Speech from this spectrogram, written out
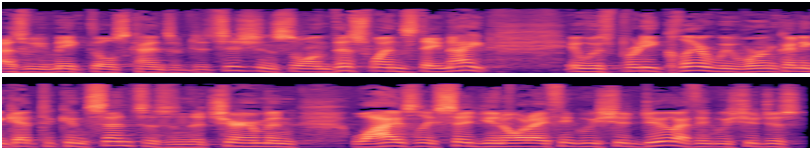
as we make those kinds of decisions. So on this Wednesday night, it was pretty clear we weren't going to get to consensus. And the chairman wisely said, You know what I think we should do? I think we should just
